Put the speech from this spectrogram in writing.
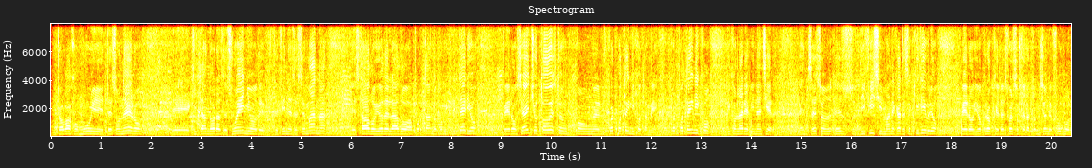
Un trabajo muy tesonero, quitando horas de sueño, de, fines de semana. He estado yo de lado aportando con mi criterio, pero se ha hecho todo esto con el cuerpo técnico también, con el cuerpo técnico y con el área financiera. Entonces es difícil manejar ese equilibrio, pero yo creo que el esfuerzo que la Comisión de Fútbol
